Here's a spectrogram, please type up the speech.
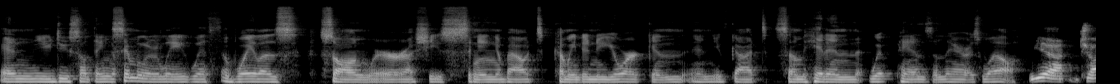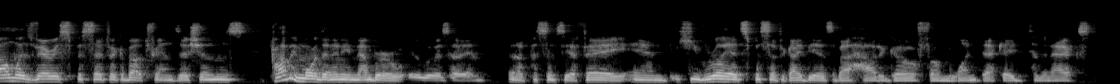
And you do something similarly with Abuela's song where uh, she's singing about coming to New York, and and you've got some hidden whip pans in there as well. Yeah, John was very specific about transitions, probably more than any number. It was a, a Paciencia Fe, and he really had specific ideas about how to go from one decade to the next.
